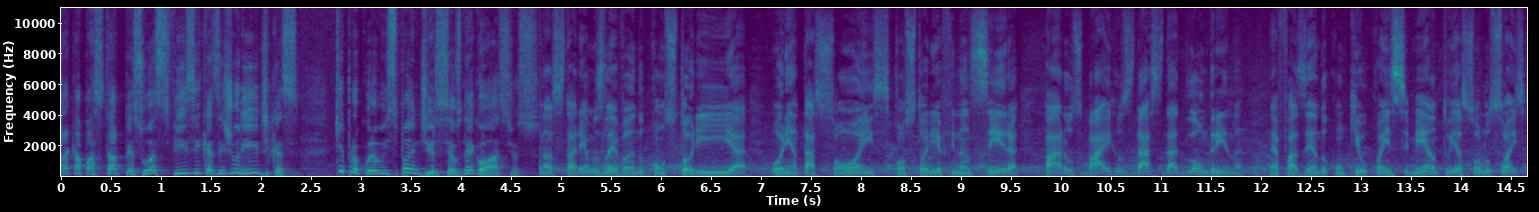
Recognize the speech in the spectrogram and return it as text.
para capacitar pessoas físicas e jurídicas que procuram expandir seus negócios. Nós estaremos levando consultoria, orientações, consultoria financeira para os bairros da cidade de Londrina, né, fazendo com que o conhecimento e as soluções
